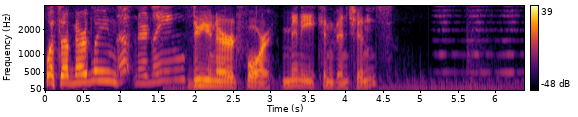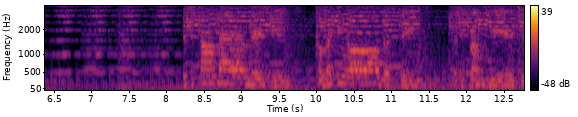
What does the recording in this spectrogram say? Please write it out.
What's up, nerdlings? What's up, nerdlings? Do you nerd for mini conventions? This is Tom and Lacey, collecting all the things, searching from here to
